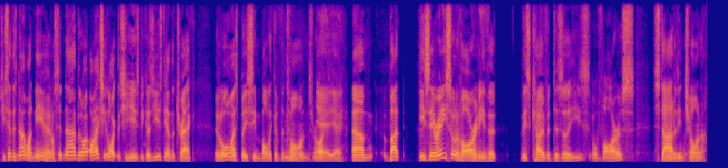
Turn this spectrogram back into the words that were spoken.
she said, there's no one near her, and I said, no, but I, I actually like that she is because years down the track, it'll almost be symbolic of the times, right? Yeah, yeah. Um, but is there any sort of irony that this COVID disease or virus started in China?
